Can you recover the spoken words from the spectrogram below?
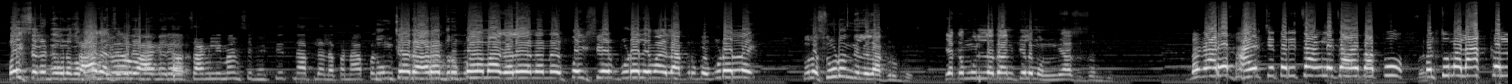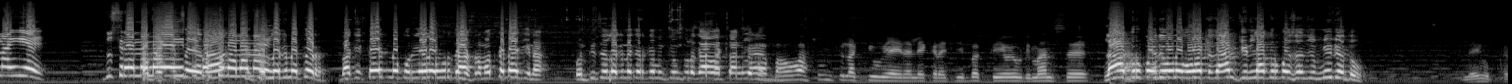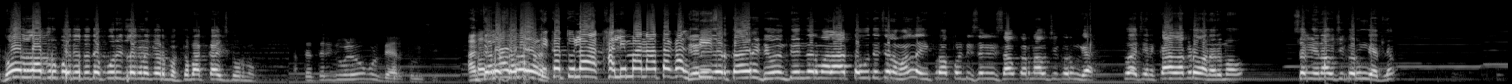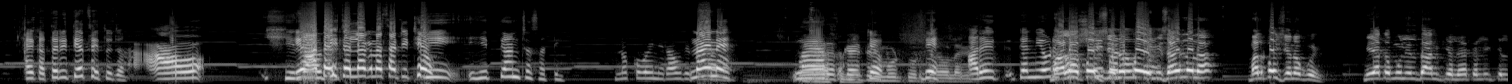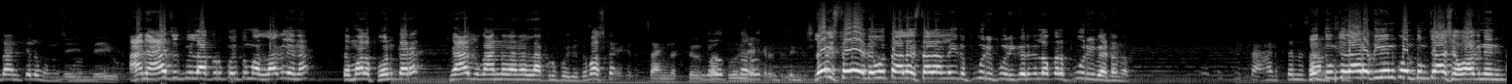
पैसे सगळं देऊ नका. मागायला चांगलं सगळं देणार नाही वागल्यावर दारा. चांगली माणसं भेटतात ना आपल्याला पण आपण तुमच्या दारात रुपया मागायला येणार नाही. पैसे बुडाले माझे लाख रुपये. बुडाले नाही. तुला सोडून दिले लाख रुपये. एका मुलीला दान केलं म्हणून मी असं समजू बघा अरे बाहेरचे तरी चांगले जाय बापू पण तुम्हाला अक्कल नाहीये. दुसऱ्यांना आता माहिती तिचं आहे पण ना, तुम्हाला तिचं नाही. लग्न कर. बाकी काहीच नको याला वृद्ध आश्रमात का टाकी ना? पण तिचं लग्न कर कमी कमी तुला गावात चांगलं म्हणतील. भाऊ असून तुला किव यायना लेकराची? बघते एवढी माणसं. लाख रुपये देऊ नको वाटलं तर आणखीन लाख रुपये संजू मी देतो. लय उपकार. दोन लाख रुपये देतो त्या पोरीत लग्न कर फक्त बाकी काहीच करू नको. आता तरी डोळे उघडू द्या यार तुमचे. आणि त्याला का तुला? खाली मान आता त्याने घालते जर तयारी ठेवून त्यांनी जर मला आता उद्याच्याला म्हणलं ही प्रॉपर्टी सगळी सावकार नावची करून घ्या. तू याच्याने काय वाकडं होणार माऊ सगळी नावची करून घेतल्या. आहे का? तरी तेच आहे तुझं. ही हे आता हिच्या लग्नासाठी ठेव. ही ही त्यांच्यासाठी. नको वहिनी राहू दे नाही नाही. नाही परत काहीतरी ठेव. मोडतोड दे. करावं लागेल. अरे त्यांनी एवढे मला पैसे पैसे नकोय बनवले. मी सांगितलं ना. मला पैसे नकोय. मी एका मुलीला दान केलं एका लिकीला दान केलं म्हणून सोडून दिलं. आणि आज बी लाख रुपये तुम्हाला लागले ना तर मला फोन करा. मी अजून अन्नदानाला लाख रुपये देतो. बस काय चांगलं स्थळ लय पाहून उपकार लेकराचं होतील लग्न. तुमचे. लय स्थळ आहे स्थळाला इथं पुरी पुरी करते लोकांना पुरी भेटणार. पण तुमच्या दारात येईन कोण? तुमच्या अशा वागण्याने.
